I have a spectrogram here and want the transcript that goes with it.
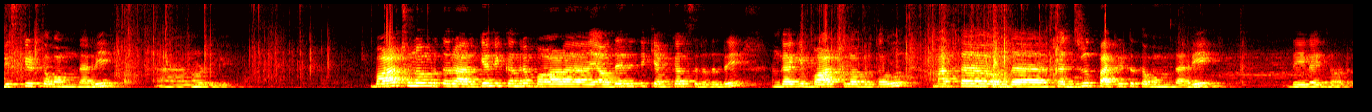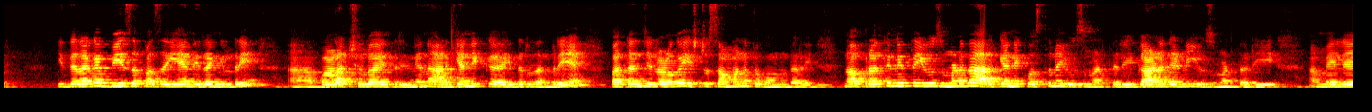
ಬಿಸ್ಕಿಟ್ ತೊಗೊಂಬಂದಾರಿ ನೋಡ್ರಿ ಭಾಳ ಚಲೋ ಬರ್ತಾವ್ರಿ. ಆರ್ಗ್ಯಾನಿಕ್ ಅಂದ್ರೆ ಭಾಳ ಯಾವುದೇ ರೀತಿ ಕೆಮಿಕಲ್ಸ್ ಇರೋದಿಲ್ಲ ರೀ ಹಂಗಾಗಿ ಭಾಳ ಚಲೋ ಬರ್ತಾವೆ. ಮತ್ತು ಒಂದು ಖಜ್ರದ ಪ್ಯಾಕೆಟ್ ತೊಗೊಂಬಂದಾರಿ ಡೈಲಿ ಐತೆ ನೋಡ್ರಿ. ಇದರಾಗ ಬೀಜ ಪಜ ಏನು ಇರಂಗಿಲ್ಲ ರೀ ಭಾಳ ಚಲೋ ಐತ್ರಿ. ಇನ್ನೇನು ಆರ್ಗ್ಯಾನಿಕ್ ಇದ್ರದಲ್ರಿ ಪತಂಜಲಿ ಒಳಗೆ ಇಷ್ಟು ಸಾಮಾನು ತೊಗೊಂಬಂದಾರಿ ನಾವು ಪ್ರತಿನಿತ್ಯ ಯೂಸ್ ಮಾಡೋದು ಆರ್ಗ್ಯಾನಿಕ್ ವಸ್ತುನ ಯೂಸ್ ಮಾಡ್ತೀವಿ ಗಾಣದ ಎಣ್ಣೆ ಯೂಸ್ ಮಾಡ್ತೀವಿ ರೀ ಆಮೇಲೆ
